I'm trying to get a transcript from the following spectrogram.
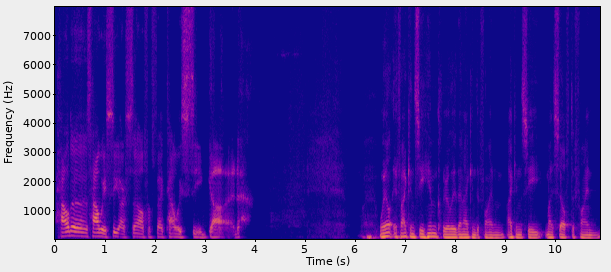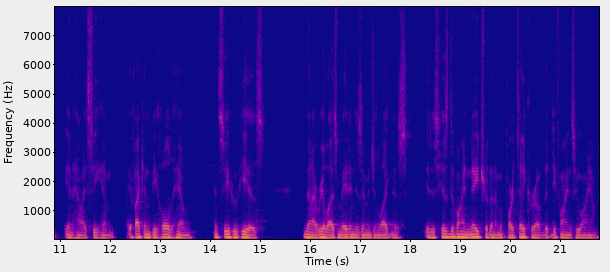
how does how we see ourselves affect how we see God? Well, if I can see him clearly, then I can define, I can see myself defined in how I see him. If I can behold him and see who he is, then I realize made in his image and likeness, it is his divine nature that I'm a partaker of that defines who I am,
